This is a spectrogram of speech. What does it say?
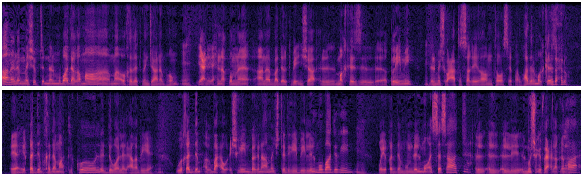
أنا لما شفت إن المبادرة ما ما أخذت من جانبهم مم. يعني إحنا قمنا أنا بادرت بإنشاء المركز الإقليمي للمشروعات الصغيرة والمتوسطة. وهذا المركز هذا حلو. يقدم خدمات لكل الدول العربية. ويقدم 24 برنامج تدريبي للمبادرين ويقدمهم للمؤسسات نعم. ال- ال- اللي المشرفة على قطاع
